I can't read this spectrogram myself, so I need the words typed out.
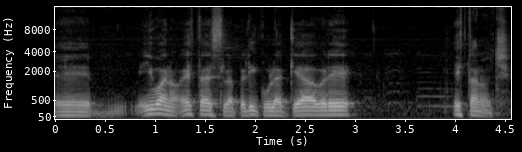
Eh, y bueno, esta es la película que abre esta noche.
